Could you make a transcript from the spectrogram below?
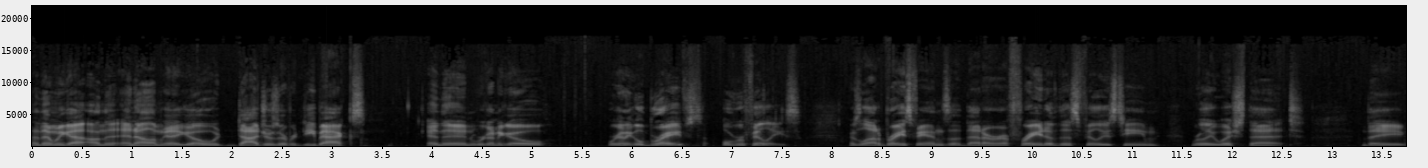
And then we got on the NL, I'm gonna go Dodgers over D backs. And then we're gonna go we're gonna go Braves over Phillies. There's a lot of Braves fans that are afraid of this Phillies team. Really wish that they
